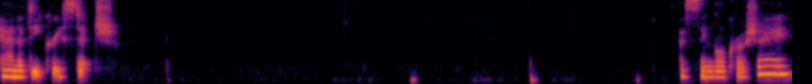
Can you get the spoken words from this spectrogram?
and a decrease stitch. A single crochet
